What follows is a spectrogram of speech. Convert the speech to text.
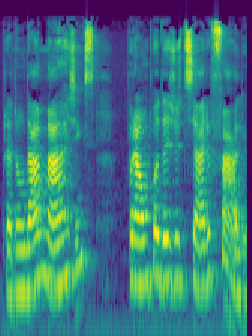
para não dar margens para um poder judiciário falho.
